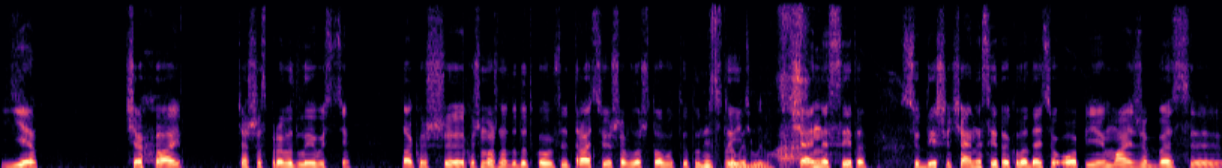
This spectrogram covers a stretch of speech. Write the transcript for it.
Є чахай, чаша справедливості. Також, е, також можна додаткову фільтрацію ще влаштовувати. Тут стоїть чайне сито. Сюди ще чайне сито кладеться опії, майже без е,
